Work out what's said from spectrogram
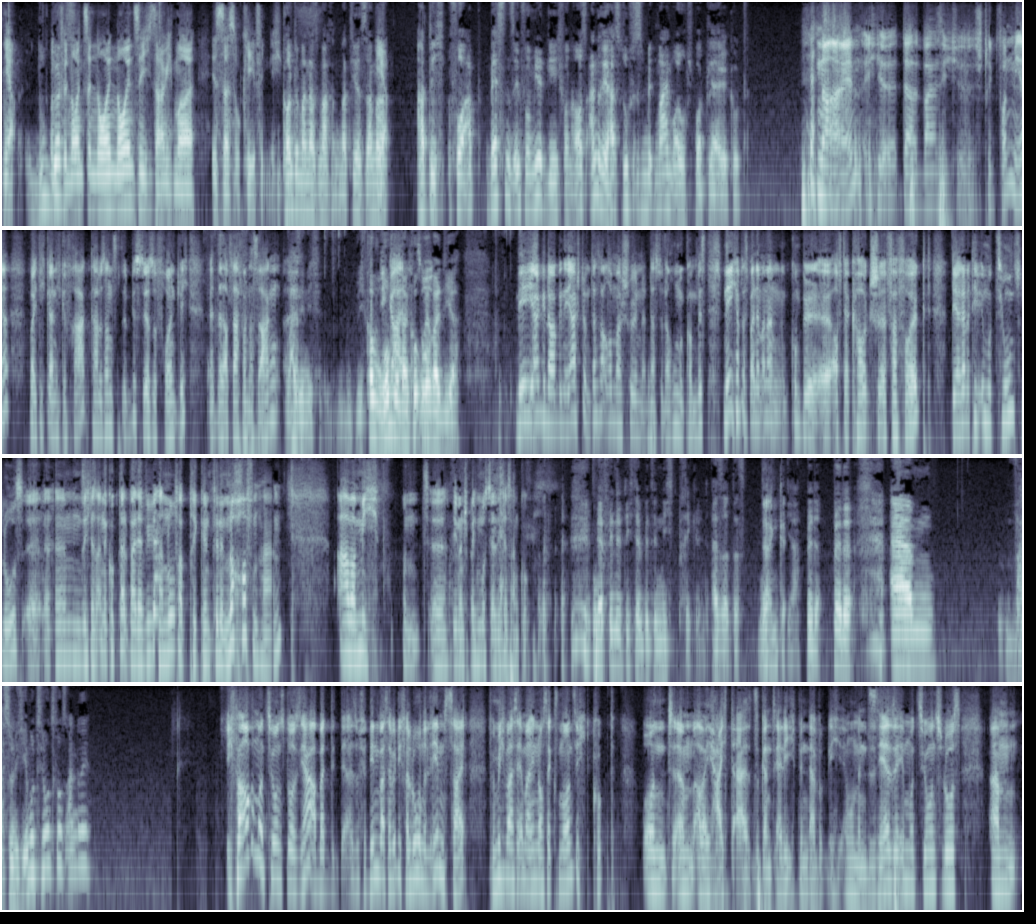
Ja, du und für 1999, sage ich mal, ist das okay, finde ich. Konnte man das machen. Matthias Sammer ja. hat dich vorab bestens informiert, gehe ich von aus. André, hast du es mit meinem Eurosport-Player geguckt? Nein, ich, äh, da weiß ich äh, strikt von mir, weil ich dich gar nicht gefragt habe. Sonst bist du ja so freundlich. Äh, darf, darf man das sagen? Weiß ich nicht. Ich komme rum und dann gucken so. wir bei dir. Nee, ja, genau, ja, stimmt. Das war auch immer schön, dass du da rumgekommen bist. Nee, ich habe das bei einem anderen Kumpel äh, auf der Couch äh, verfolgt, der relativ emotionslos äh, ähm, sich das angeguckt hat, weil der weder Hannover prickeln findet, noch Hoffenheim, aber mich. Und äh, dementsprechend musste er sich das angucken. Wer findet dich denn bitte nicht prickelnd? Also das. Ne? Danke. Ja, bitte, bitte. Ähm, warst du nicht emotionslos, André? Ich war auch emotionslos, ja, aber also für den war es ja wirklich verlorene Lebenszeit. Für mich war es ja immerhin noch 96 geguckt. Und ähm, aber ja, ich da, also ganz ehrlich, ich bin da wirklich im Moment sehr, sehr emotionslos. Ähm,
